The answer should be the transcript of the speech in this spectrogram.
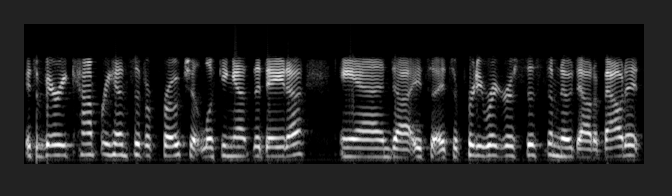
it's a very comprehensive approach at looking at the data, and uh, it's a, it's a pretty rigorous system, no doubt about it.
